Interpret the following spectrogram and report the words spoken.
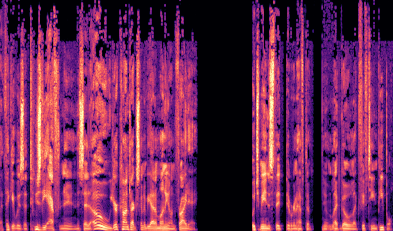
I think it was a Tuesday afternoon. They said, "Oh, your contract's going to be out of money on Friday," which means that they were going to have to you know let go like 15 people.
